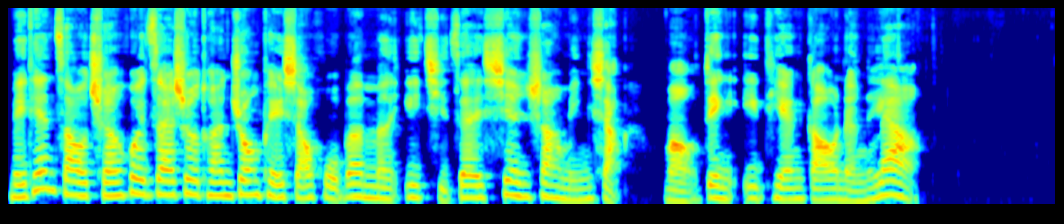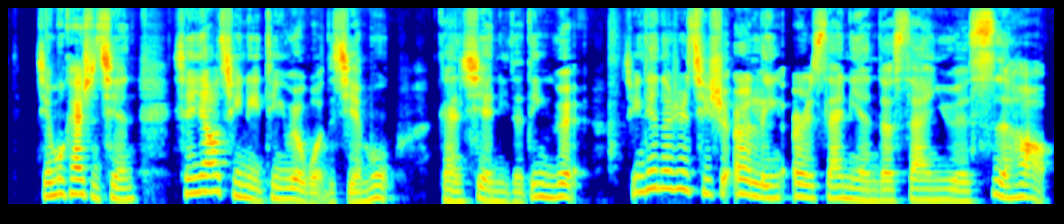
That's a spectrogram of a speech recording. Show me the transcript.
每天早晨会在社团中陪小伙伴们一起在线上冥想，锚定一天高能量。节目开始前，先邀请你订阅我的节目，感谢你的订阅。今天的日期是二零二三年的三月四号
